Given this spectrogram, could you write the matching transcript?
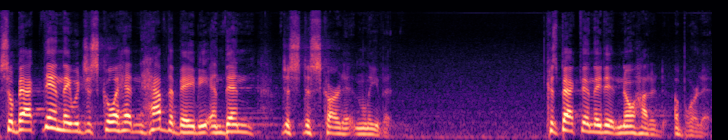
So back then, they would just go ahead and have the baby and then just discard it and leave it. Because back then, they didn't know how to abort it.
